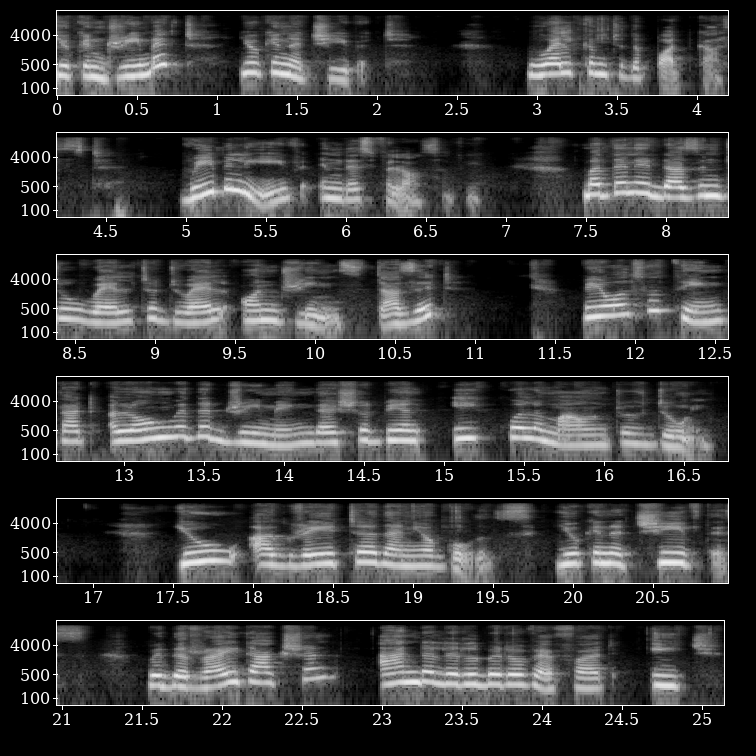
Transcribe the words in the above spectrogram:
you can dream it, you can achieve it. Welcome to the podcast. We believe in this philosophy, but then it doesn't do well to dwell on dreams, does it? We also think that along with the dreaming, there should be an equal amount of doing. You are greater than your goals. You can achieve this with the right action and a little bit of effort each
